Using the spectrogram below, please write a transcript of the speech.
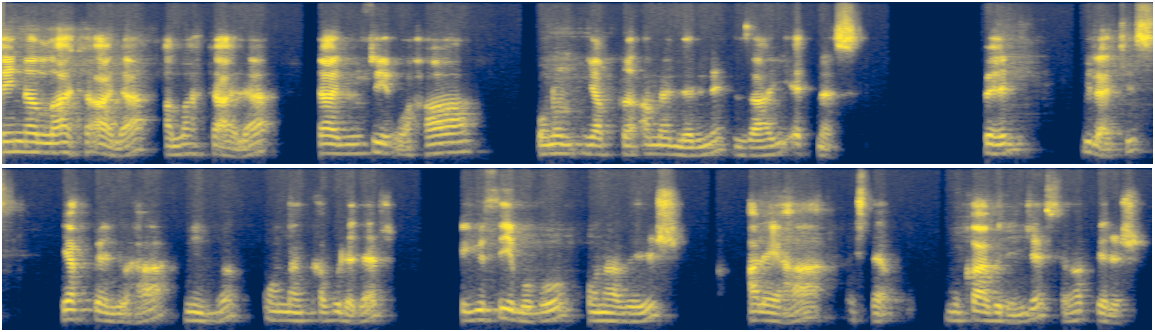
Allah Teala Allah Teala la yuzi'uha onun yaptığı amellerini zayi etmez. Bel bilakis yakbeluha minhu ondan kabul eder ve yusibuhu ona verir aleyha işte mukabilince sevap verir.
